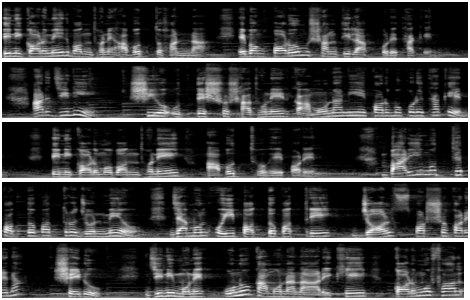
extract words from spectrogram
তিনি কর্মের বন্ধনে আবদ্ধ হন না এবং পরম শান্তি লাভ করে থাকেন। আর যিনি স্বীয় উদ্দেশ্য সাধনের কামনা নিয়ে কর্ম করে থাকেন। তিনি কর্মবন্ধনে আবদ্ধ হয়ে পড়েন। বাড়ির মধ্যে পদ্মপত্র জন্মেও যেমন ওই পদ্মপত্রে জল স্পর্শ করে না, সেরূপ। যিনি মনে কোনো কামনা না রেখে কর্মফল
